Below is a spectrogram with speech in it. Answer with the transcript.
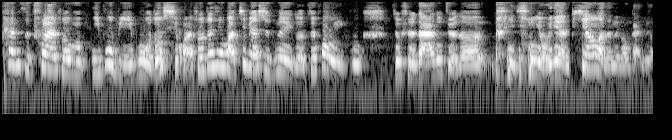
片子出来的时候，一部比一部我都喜欢。说真心话，即便是那个最后一部，就是大家都觉得已经有一点偏了的那种感觉，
